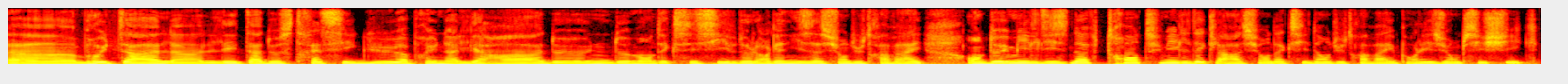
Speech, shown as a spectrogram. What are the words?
euh, brutal, l'état de stress aigu après une algarade, une demande excessive de l'organisation du travail. En 2019, 30 000 déclarations d'accidents du travail pour lésions psychiques.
